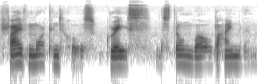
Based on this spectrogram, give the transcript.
Five more pentacles grace the stone wall behind them.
